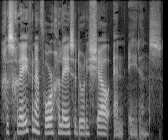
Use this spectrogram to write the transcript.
Geschreven en voorgelezen door Richelle en Edens.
